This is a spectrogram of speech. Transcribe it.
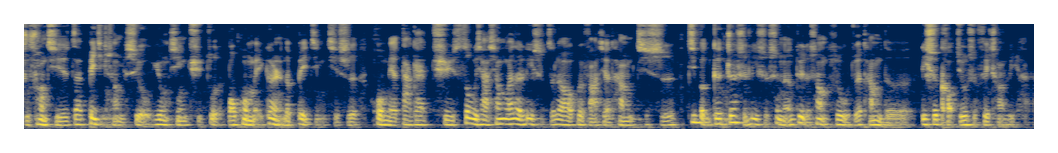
主创其实在背景上面是有用心去做的，包括每个人的背景，其实后面大概去搜一下相关的历史资料，会发现他们其实基本跟真实历史是能对得上的，所以我觉得他们的历史考究是非常厉害。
